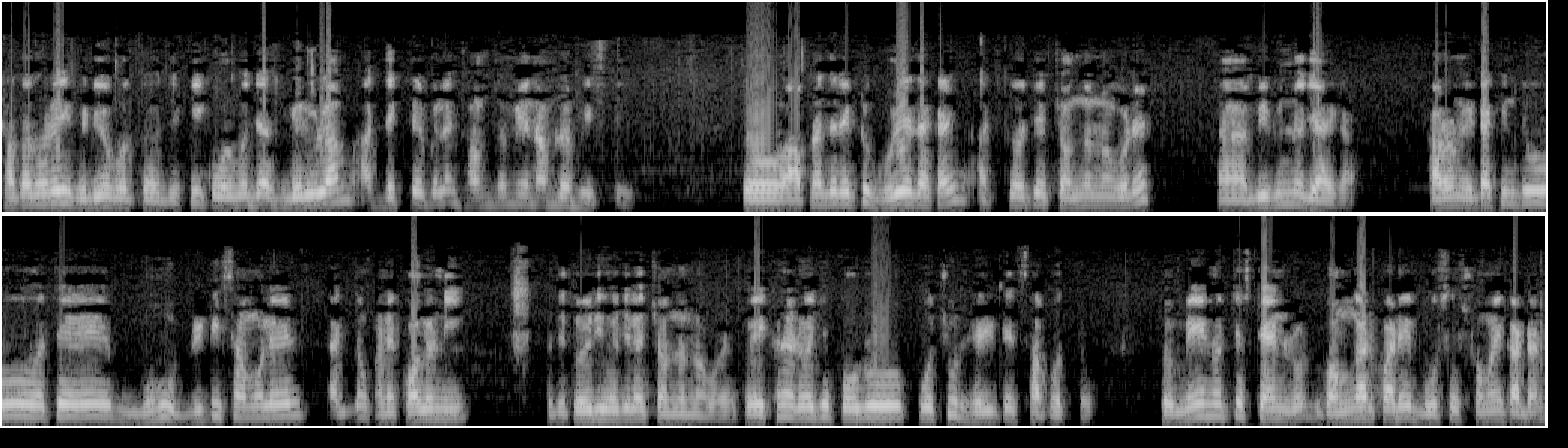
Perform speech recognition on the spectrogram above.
ছাতা ধরেই ভিডিও করতে হচ্ছে কি করব জাস্ট বেরুলাম, আর দেখতে পেলেন ঝমঝমিয়ে নামলো বৃষ্টি। তো আপনাদের একটু ঘুরিয়ে দেখাই, আজকে হচ্ছে চন্দননগরের বিভিন্ন জায়গা। কারণ এটা কিন্তু হচ্ছে বহু ব্রিটিশ আমলের একদম মানে কলোনি হচ্ছে তৈরি হয়েছিল চন্দননগরে। তো এখানে রয়েছে পৌর প্রচুর হেরিটেজ স্থাপত্য। তো মেন হচ্ছে স্ট্যান্ড রোড গঙ্গার পাড়ে বসে সময় কাটান।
